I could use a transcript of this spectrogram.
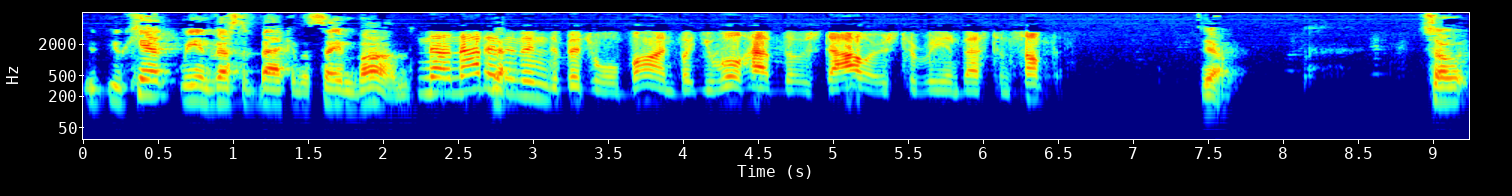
You can't reinvest it back in the same bond. No, not in yeah. an individual bond, but you will have those dollars to reinvest in something. Yeah. So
